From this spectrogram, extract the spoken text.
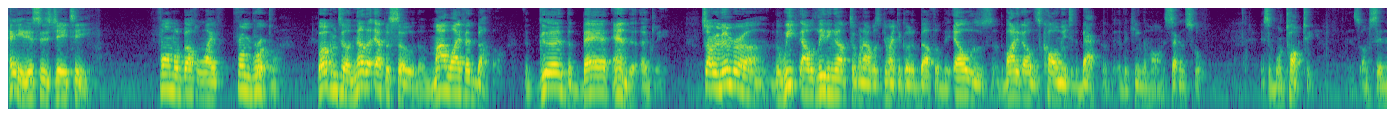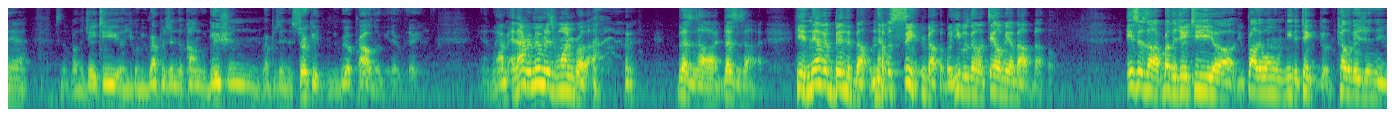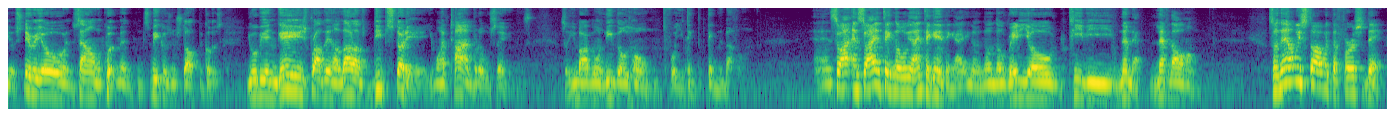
Hey, this is JT, former Bethelite from Brooklyn. Welcome to another episode of My Life at Bethel the good, the bad, and the ugly. So I remember uh, the week that I was leading up to when I was getting ready to go to Bethel, the elders, the body of elders called me into the back of the, the Kingdom Hall in the second school. They said, We want to talk to you. And so I'm sitting there, said, Brother JT, you know, you're going to be representing the congregation, representing the circuit, and we're real proud of you and everything. And I remember this one brother. bless his heart, bless his heart. He had never been to Bethel, never seen Bethel, but he was going to tell me about Bethel. He says, uh, Brother JT, uh, you probably won't need to take your television and your stereo and sound equipment and speakers and stuff because you'll be engaged probably in a lot of deep study. You won't have time for those things. So you probably want to leave those home before you take, the, take them to Bethel. And so I and so I didn't take no I didn't take anything. I you know no no radio, TV, none of that. Left it all home. So now we start with the first day.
